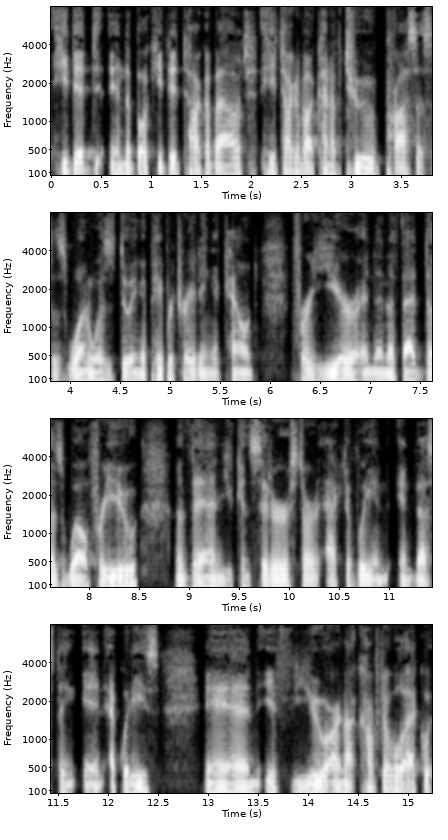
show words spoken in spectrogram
He did in the book. He did talk about he talked about kind of two processes. One was doing a paper trading account for a year, and then if that does well for you, then you consider start actively in investing in equities. And if you are not comfortable equi-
